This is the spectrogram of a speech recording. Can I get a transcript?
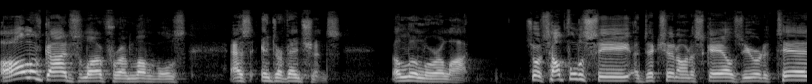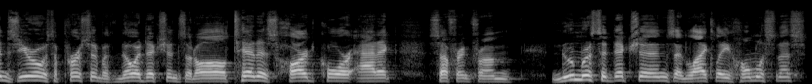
all of God's love for unlovables as interventions, a little or a lot. So it's helpful to see addiction on a scale 0 to 10. 0 is a person with no addictions at all. 10 is hardcore addict suffering from numerous addictions and likely homelessness.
